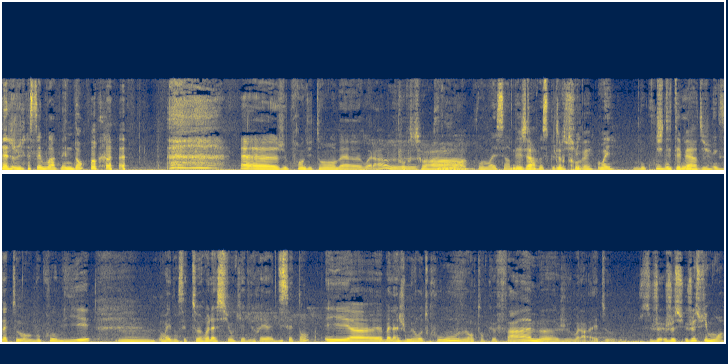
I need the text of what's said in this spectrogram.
Je la savoure à pleines dents. Euh, je prends du temps, ben, voilà. euh, Pour toi. Pour moi, pour moi c'est important Déjà, parce que te je me suis- retrouver. Oui, beaucoup. Tu t'étais perdue. Exactement, beaucoup oublié. Ouais, dans cette relation qui a duré 17 ans. Et euh, bah là, je me retrouve en tant que femme. euh, Je, voilà, être, je, je suis, je suis moi.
